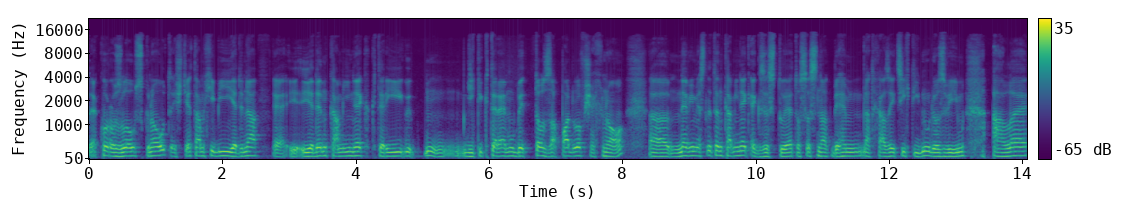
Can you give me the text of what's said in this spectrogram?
jako rozlousknout. Ještě tam chybí jedna, eh, jeden kamínek, který, hm, díky kterému by to zapadlo všechno. Eh, nevím, jestli ten kamínek existuje, to se snad během nadcházejících týdnů dozvím, ale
